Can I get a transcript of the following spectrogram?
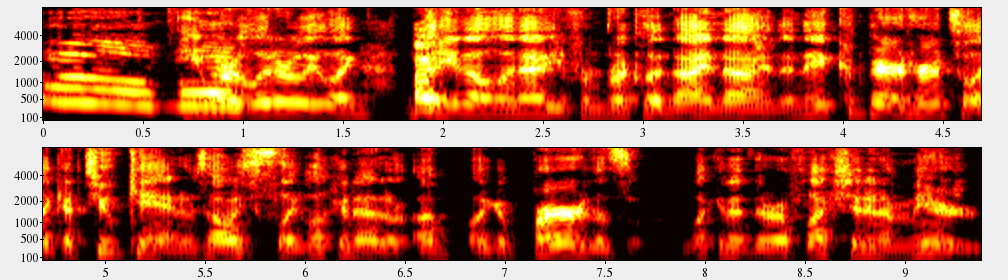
Oh, boy. You were literally like I- Gina Linetti from Brooklyn Nine Nine, and they compared her to like a toucan who's always just like looking at a, a like a bird that's looking at the reflection in a mirror.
